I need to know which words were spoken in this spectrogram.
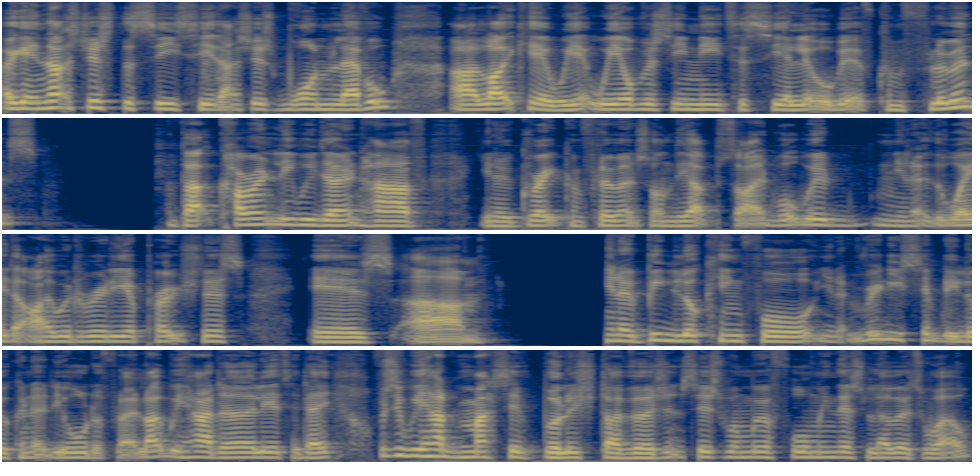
Again, that's just the CC. That's just one level. Uh, like here, we, we obviously need to see a little bit of confluence but currently we don't have you know great confluence on the upside. What would you know the way that i would really approach this is um you know, be looking for, you know, really simply looking at the order flow like we had earlier today. Obviously, we had massive bullish divergences when we were forming this low as well.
